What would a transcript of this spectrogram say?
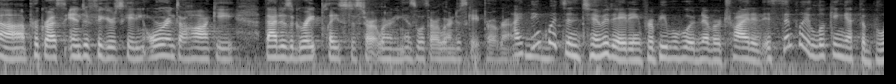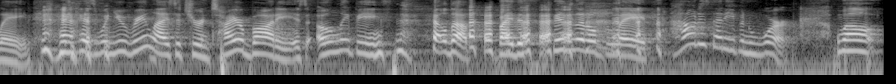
uh, progress into figure skating or into hockey, that is a great place to start learning is with our Learn to Skate program. I think what's intimidating for people who have never tried it is simply looking at the blade. Because when you realize that your entire body is only being held up by this thin little blade, how does that even work? Well,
